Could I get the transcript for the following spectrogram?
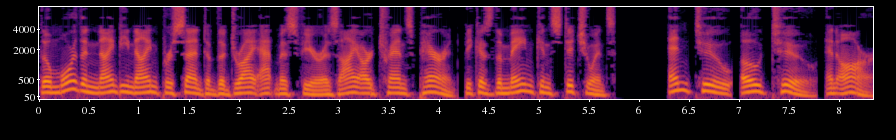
Though more than 99% of the dry atmosphere is IR transparent because the main constituents N2, O2, and Ar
